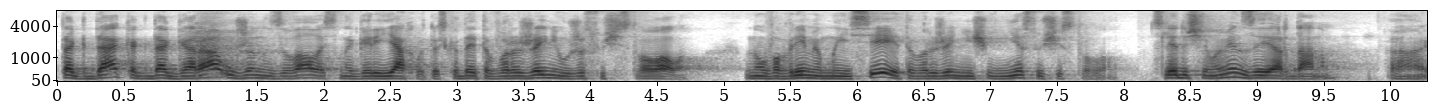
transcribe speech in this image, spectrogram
тогда, когда гора уже называлась на горе Яхве, то есть когда это выражение уже существовало. Но во время Моисея это выражение еще не существовало. Следующий момент за Иорданом. А,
